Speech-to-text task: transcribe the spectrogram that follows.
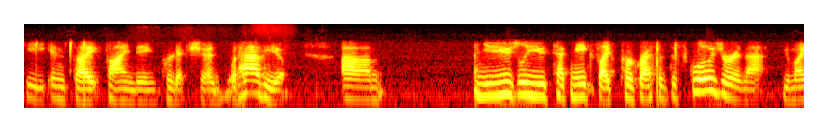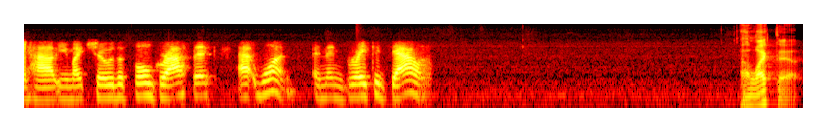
key insight, finding, prediction, what have you. Um, and you usually use techniques like progressive disclosure in that. You might have you might show the full graphic at once and then break it down. I like that.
